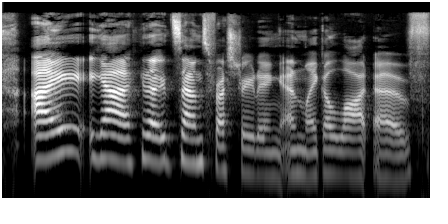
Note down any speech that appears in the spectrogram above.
I yeah, it sounds frustrating and like a lot of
